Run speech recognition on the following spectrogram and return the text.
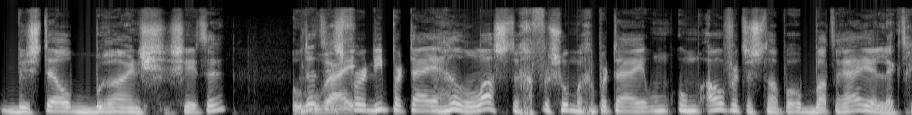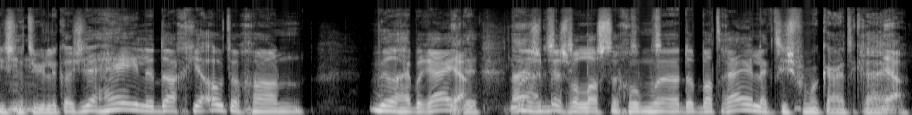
bestelbranche zitten? Hoe dat is wij- voor die partijen heel lastig, voor sommige partijen, om, om over te stappen op batterij-elektrisch Mhm. natuurlijk. Als je de hele dag je auto gewoon wil hebben rijden, Ja. dan Nou, is het het- best wel lastig om eh, dat batterij-elektrisch voor elkaar te krijgen. Ja,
